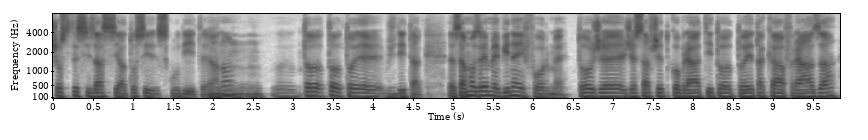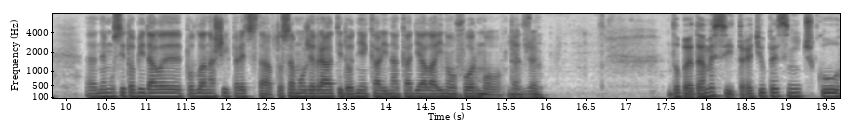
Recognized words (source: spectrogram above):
čo ste si zasial, to si skľudíte. Áno? Mm-hmm. To, to, to je vždy tak. Samozrejme v inej forme. To, že, že sa všetko vráti, to, to je taká fráza, nemusí to byť ale podľa našich predstav. To sa môže vrátiť od niekali nakadiaľ inou formou. Takže... Dobre, dáme si tretiu pesničku.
